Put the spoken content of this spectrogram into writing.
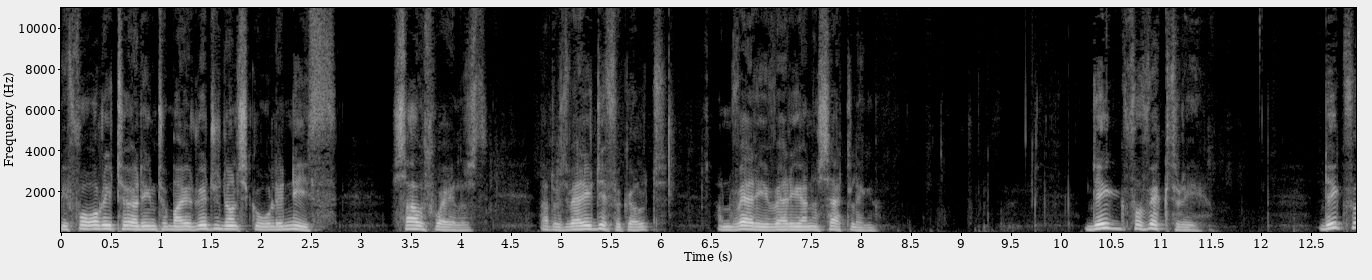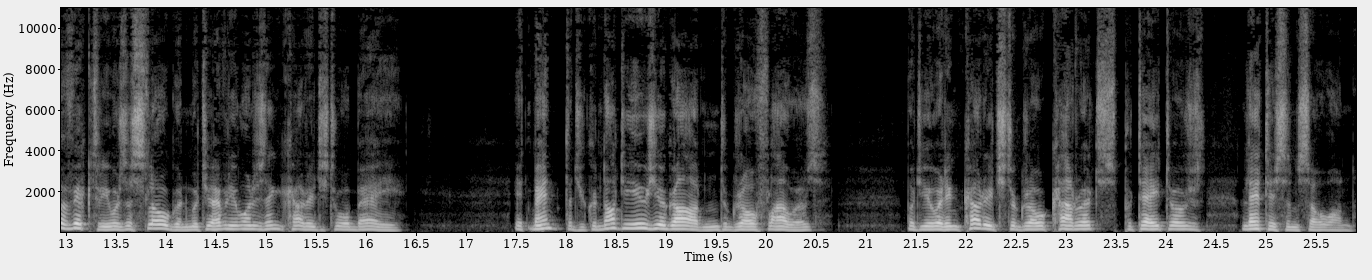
before returning to my original school in Neath, South Wales. That was very difficult and very, very unsettling. Dig for victory. Dig for victory was a slogan which everyone is encouraged to obey. It meant that you could not use your garden to grow flowers, but you were encouraged to grow carrots, potatoes, lettuce, and so on,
